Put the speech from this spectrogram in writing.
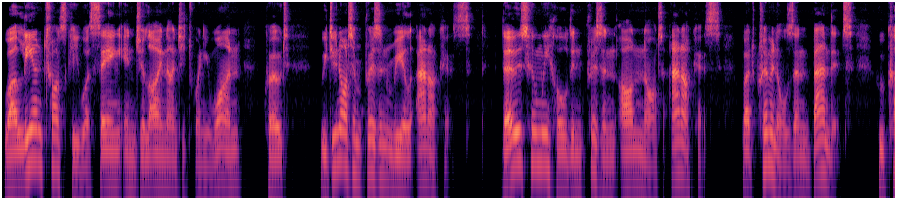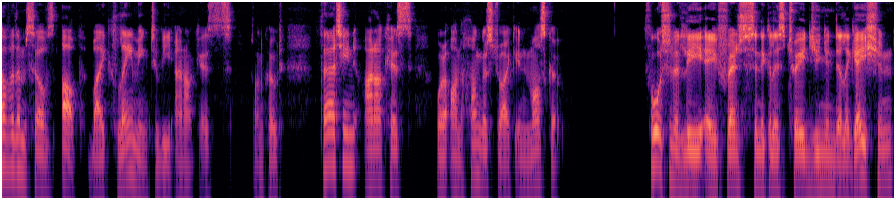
While Leon Trotsky was saying in July 1921, quote, We do not imprison real anarchists. Those whom we hold in prison are not anarchists, but criminals and bandits who cover themselves up by claiming to be anarchists. Unquote. Thirteen anarchists were on hunger strike in Moscow. Fortunately, a French syndicalist trade union delegation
